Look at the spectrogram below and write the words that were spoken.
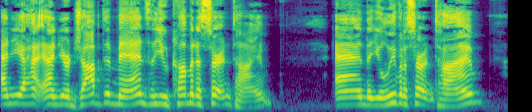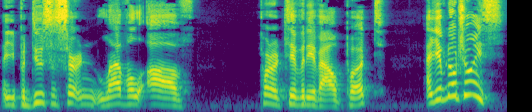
and you ha- and your job demands that you come at a certain time and that you leave at a certain time and you produce a certain level of productivity of output and you have no choice.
